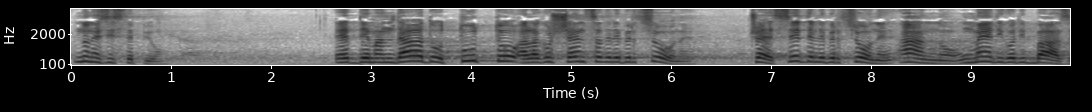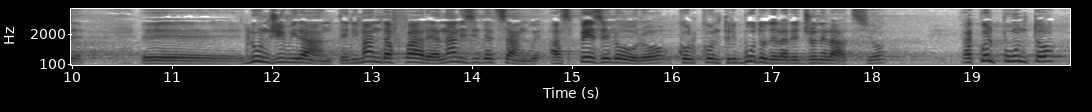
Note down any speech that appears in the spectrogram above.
non esiste più. È demandato tutto alla coscienza delle persone. Cioè se delle persone hanno un medico di base eh, lungimirante li manda a fare analisi del sangue a spese loro col contributo della Regione Lazio, a quel punto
